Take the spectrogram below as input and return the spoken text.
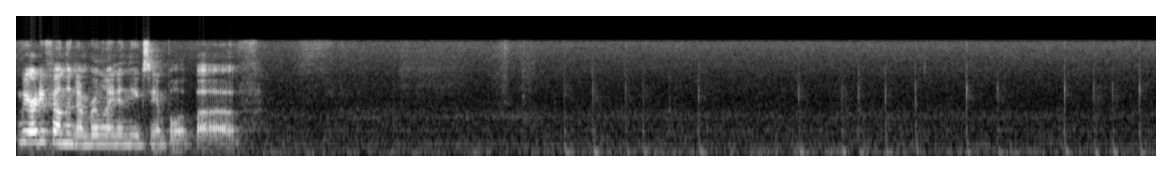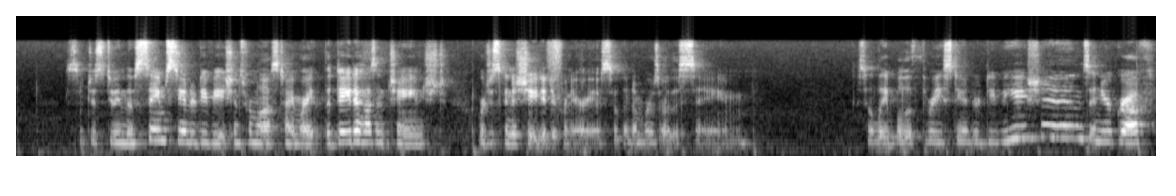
we already found the number line in the example above. So just doing those same standard deviations from last time, right? The data hasn't changed. We're just gonna shade a different area, so the numbers are the same. So label the three standard deviations in your graph.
